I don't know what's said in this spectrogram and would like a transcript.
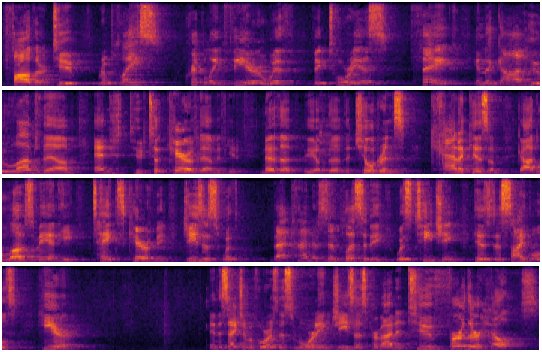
Father, to replace crippling fear with victorious faith in the God who loved them and who took care of them. If you know the, the, the, the children's catechism. God loves me and he takes care of me. Jesus, with that kind of simplicity, was teaching his disciples here. In the section before us this morning, Jesus provided two further helps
